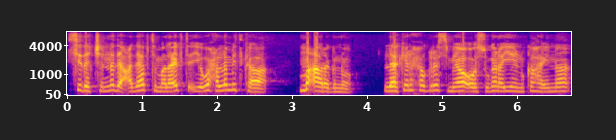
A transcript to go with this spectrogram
sida jannada cadaabta malaa'igta iyo waxa la midkaa ma aragno. Laakiin xog rasmi ah oo sugan ayaynu ka haynaa.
